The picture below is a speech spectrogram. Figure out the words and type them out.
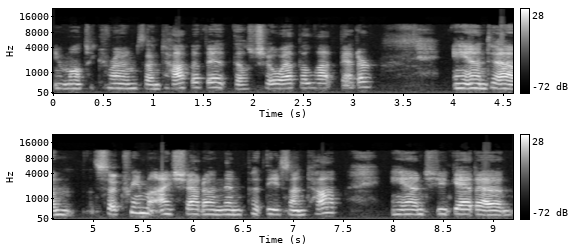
your multi-chromes on top of it. They'll show up a lot better. And um, so cream eyeshadow and then put these on top. And you get a,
